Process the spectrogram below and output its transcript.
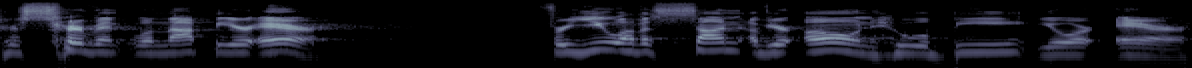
your servant will not be your heir for you will have a son of your own who will be your heir.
